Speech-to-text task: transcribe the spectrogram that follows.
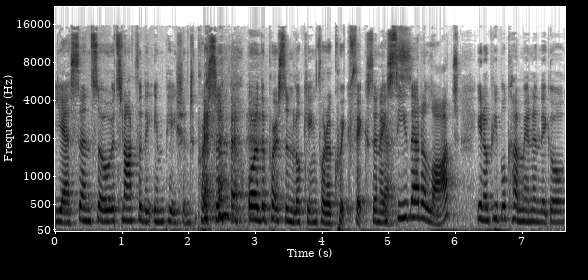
Yes, and so it's not for the impatient person or the person looking for a quick fix. And yes. I see that a lot. You know, people come in and they go,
